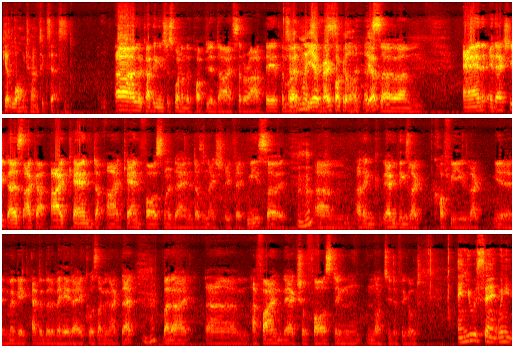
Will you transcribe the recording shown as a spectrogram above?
get long term success. Uh, look, I think it's just one of the popular diets that are out there at the moment. Certainly, yeah, very popular. Yep. so, um, and it actually does. Like, I, I can I can fast on a day, and it doesn't actually affect me. So, Mhm. um, I think the only things like coffee, like yeah, maybe I have a bit of a headache or something like that. Mm-hmm. But I um, I find the actual fasting not too difficult. And you were saying when you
